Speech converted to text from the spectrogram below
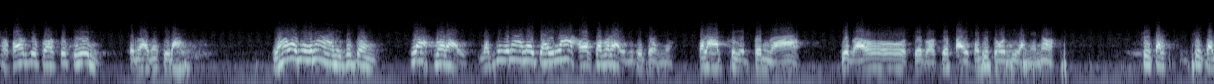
ของเขาคือปอกคือปืนเป็นว่าอย่างสีดำแล้วว่ามีหน้านี่เป็นต้นละบ่ไรแล้วมีหน้าในใจละออกกับบ่ไรนี่เป็นต้นเนี่ยตลาดเสียเป็นว่าเก็บเอาเก็บออกเก็บไปกันที่ตัวนี่กันเนี่ยเนาะคือกันคือกัน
